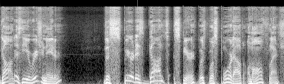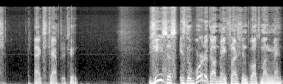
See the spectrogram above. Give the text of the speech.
God is the originator the Spirit is God's Spirit, which was poured out on all flesh. Acts chapter 2. Jesus is the Word of God made flesh and dwelt among men.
